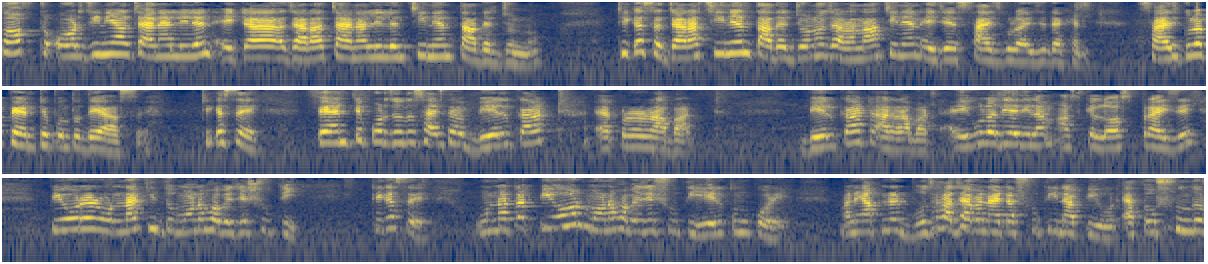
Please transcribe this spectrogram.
সফট অরিজিনাল চায়না লিলেন। এটা যারা চায়না লিলেন চিনেন, তাদের জন্য। ঠিক আছে? যারা চিনেন তাদের জন্য, যারা না চিনেন, এই যে সাইজগুলো এই যে দেখেন সাইজগুলো প্যান্টে পর্যন্ত দেয়া আছে। ঠিক আছে? প্যান্টে পর্যন্ত সাইজ থাকবে বেল কাট, এরপর রাবার্ট বেল কাট আর রাবার্ট এগুলো দিয়ে দিলাম আজকে লস প্রাইজে পিওরের ওড়না কিন্তু মনে হবে যে সুতি। ঠিক আছে? ওড়নাটা পিওর মনে হবে যে সুতি, এরকম করে। মানে আপনার বোঝা যাবে না এটা সুতি না পিওর এত সুন্দর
